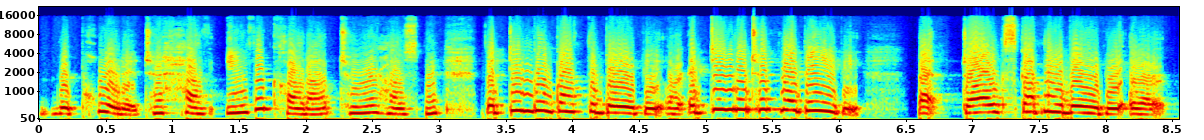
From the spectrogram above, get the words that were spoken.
reported to have either called out to her husband, the dingo got the baby, or a dingo took my baby, that dog's got my baby, or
